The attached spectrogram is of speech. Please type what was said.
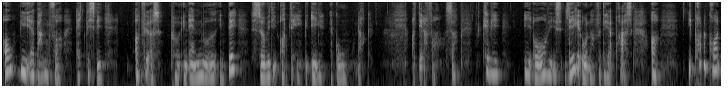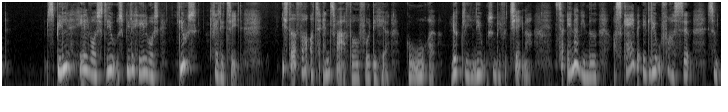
og vi er bange for, at hvis vi opfører os på en anden måde end det, så vil de opdage, at vi ikke er gode nok. Og derfor så kan vi i overvis ligge under for det her pres, og i bund og grund spille hele vores liv, spille hele vores livskvalitet, i stedet for at tage ansvar for at få det her gode og lykkelige liv, som vi fortjener, så ender vi med at skabe et liv for os selv, som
